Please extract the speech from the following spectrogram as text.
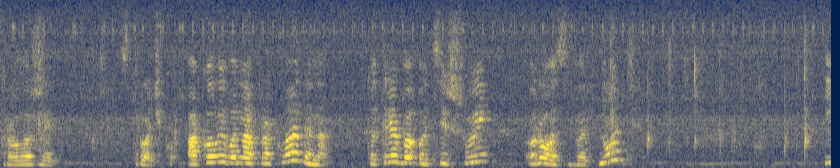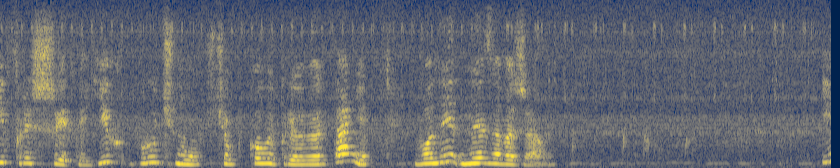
проложити строчку. А коли вона прокладена, то треба оці шви розвернути і пришити їх вручну, щоб коли при вивертанні вони не заважали. І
